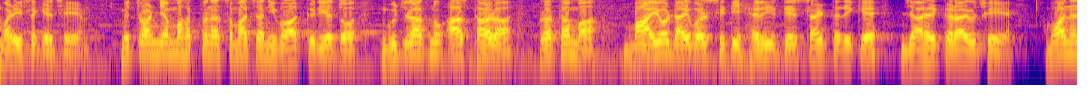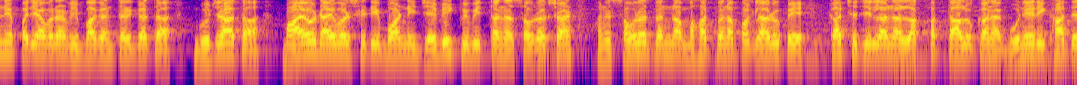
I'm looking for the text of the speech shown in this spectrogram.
મળી શકે છે. મિત્રો, અન્ય મહત્વના સમાચારની વાત કરીએ તો ગુજરાતનું આ સ્થળ પ્રથમ બાયોડાયવર્સિટી હેરિટેજ સાઇટ તરીકે જાહેર કરાયું છે. વન અને પર્યાવરણ વિભાગ અંતર્ગત ગુજરાત બાયોડાયવર્સિટી બોર્ડની જૈવિક વિવિધતાના સંરક્ષણ અને સંવર્ધનના મહત્વના પગલાંરૂપે કચ્છ જિલ્લાના લખપત તાલુકાના ગુનેરી ખાતે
